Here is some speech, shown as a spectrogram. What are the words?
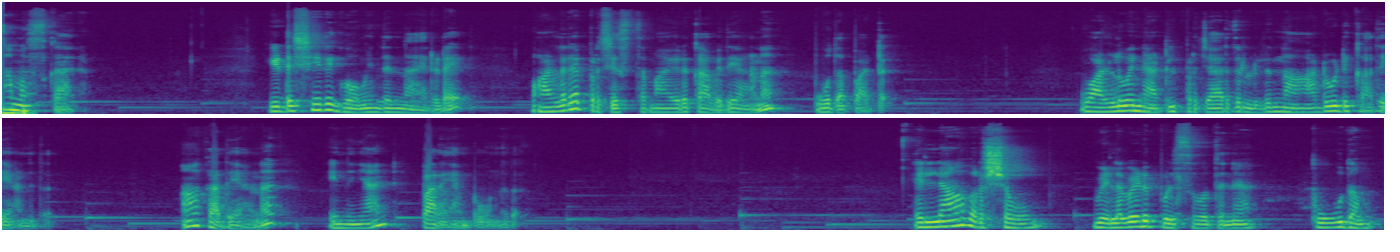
നമസ്കാരം. ഇടശ്ശേരി ഗോവിന്ദൻ നായരുടെ വളരെ പ്രശസ്തമായ ഒരു കവിതയാണ് ഭൂതപ്പാട്ട്. വള്ളുവനാട്ടിൽ പ്രചാരത്തിലുള്ളൊരു നാടോടി കഥയാണിത്. ആ കഥയാണ് ഇന്ന് ഞാൻ പറയാൻ പോകുന്നത്. എല്ലാ വർഷവും വിളവെടുപ്പ് ഉത്സവത്തിന് പൂതം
